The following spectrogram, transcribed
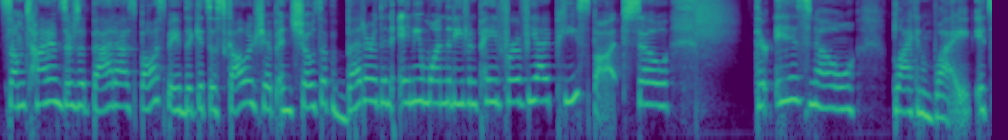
Sometimes there's a badass boss babe that gets a scholarship and shows up better than anyone that even paid for a VIP spot. So there is no black and white. It's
